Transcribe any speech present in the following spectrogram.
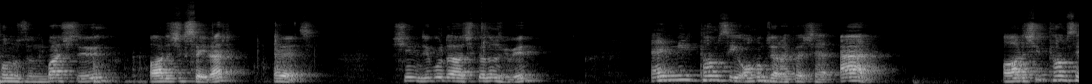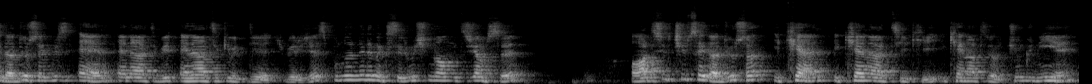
konumuzun başlığı ardışık sayılar. Evet. Şimdi burada açıkladığımız gibi n bir tam sayı olmak üzere arkadaşlar eğer ardışık tam sayılar diyorsak biz n, n artı 1, n artı 2 diye vereceğiz. Bunları ne demek istediğimi şimdi anlatacağım size. Ardışık çift sayılar diyorsak 2n, 2n artı 2, 2n artı 4. Çünkü niye?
